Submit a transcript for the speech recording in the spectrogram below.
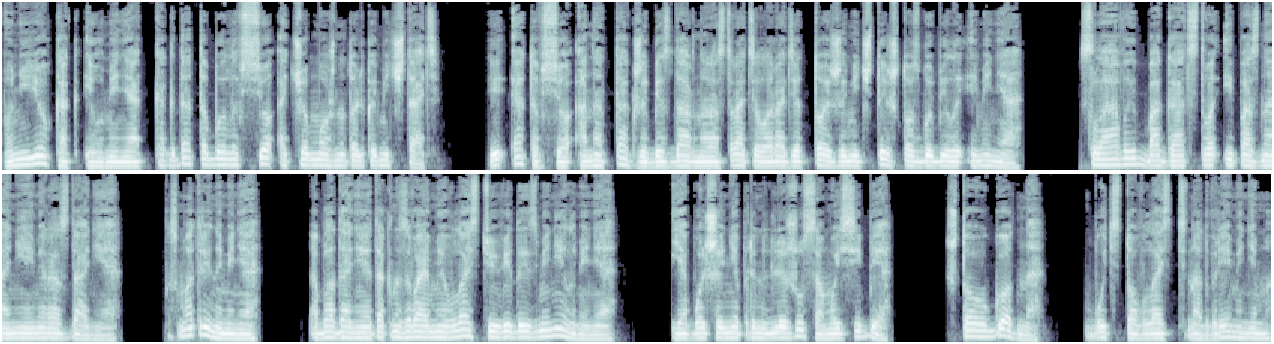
У нее, как и у меня, когда-то было все, о чем можно только мечтать. И это все она также бездарно растратила ради той же мечты, что сгубила и меня. Славы, богатства и познания мироздания. Посмотри на меня. Обладание так называемой властью видоизменило меня. Я больше не принадлежу самой себе. Что угодно, будь то власть над временем,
